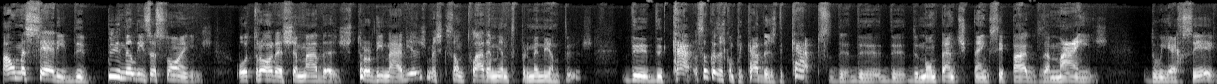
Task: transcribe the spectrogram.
há uma série de penalizações, outrora chamadas extraordinárias, mas que são claramente permanentes, de, de cap, são coisas complicadas, de caps, de, de, de, montantes que têm que ser pagos a mais do IRC,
